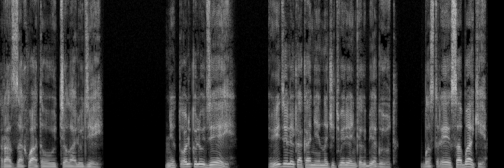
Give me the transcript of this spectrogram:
раз захватывают тела людей. Не только людей. Видели, как они на четвереньках бегают? Быстрее собаки.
